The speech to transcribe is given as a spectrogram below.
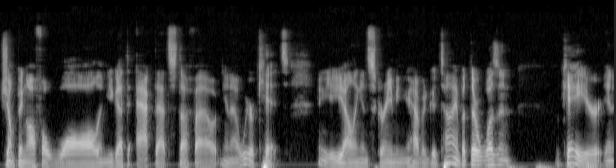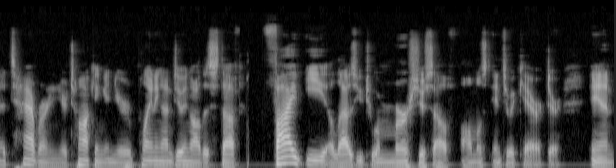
jumping off a wall, and you got to act that stuff out. You know, we were kids. You're yelling and screaming, you're having a good time, but there wasn't okay, you're in a tavern and you're talking and you're planning on doing all this stuff. 5e allows you to immerse yourself almost into a character. And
